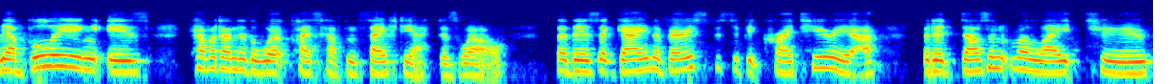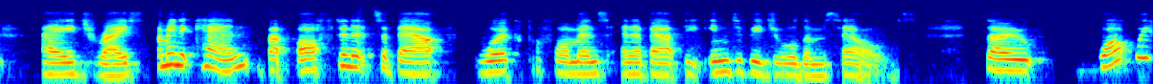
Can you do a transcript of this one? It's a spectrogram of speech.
Now, bullying is covered under the Workplace Health and Safety Act as well. So there's again a very specific criteria, but it doesn't relate to age, race. I mean, it can, but often it's about work performance and about the individual themselves. So, what we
